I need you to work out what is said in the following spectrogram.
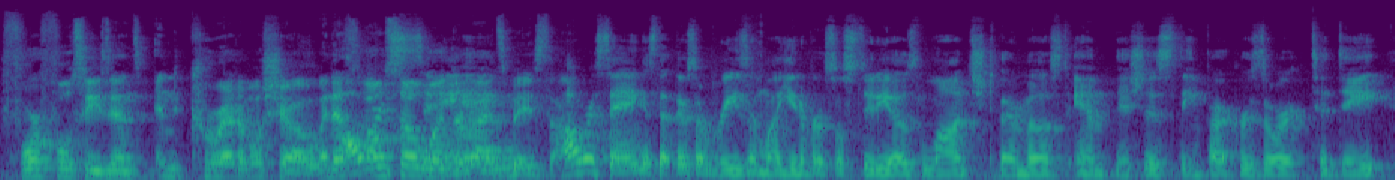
Four full seasons, incredible show, and that's All also what the saying- ride's based on. All we're saying is that there's a reason why Universal Studios launched their most ambitious theme park resort to date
